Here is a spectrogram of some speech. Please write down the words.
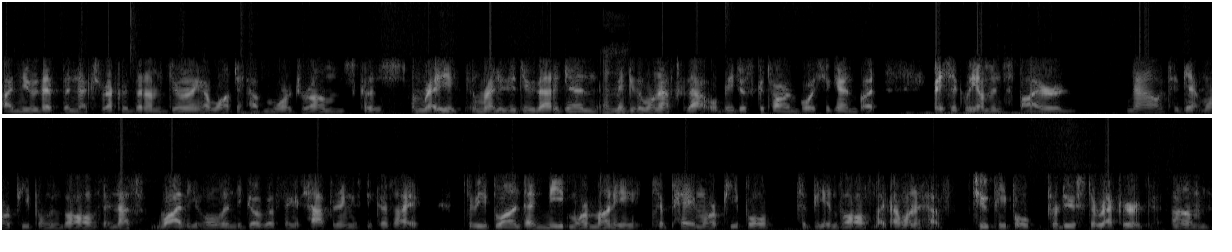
I I knew that the next record that I'm doing, I want to have more drums because I'm ready. I'm ready to do that again, and Mhm. maybe the one after that will be just guitar and voice again. But basically, I'm inspired now to get more people involved, and that's why the whole Indiegogo thing is happening. Is because I, to be blunt, I need more money to pay more people to be involved. Like I want to have two people produce the record, um,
